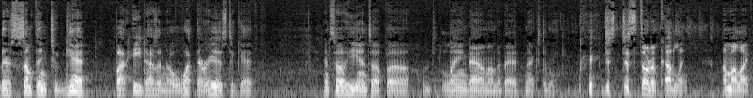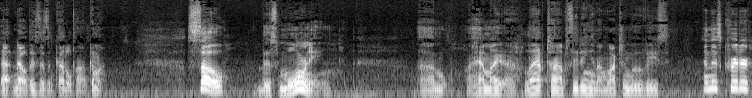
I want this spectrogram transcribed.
there's something to get, but he doesn't know what there is to get. And so he ends up uh, laying down on the bed next to me, just just sort of cuddling. I'm all like, uh, no, this isn't cuddle time. Come on. So this morning, um, I have my uh, laptop sitting and I'm watching movies, and this critter,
